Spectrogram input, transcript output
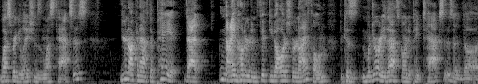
less regulations and less taxes, you're not going to have to pay that nine hundred and fifty dollars for an iPhone because the majority of that's going to pay taxes and uh,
